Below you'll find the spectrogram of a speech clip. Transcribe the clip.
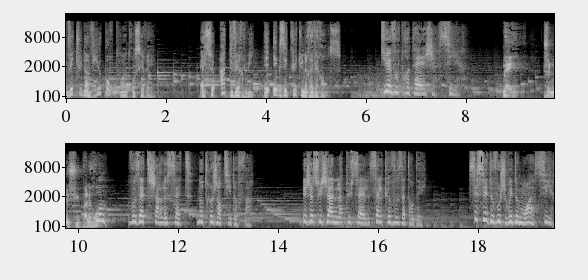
vêtu d'un vieux pourpoint trop serré. Elle se hâte vers lui et exécute une révérence. Dieu vous protège, sire. Mais je ne suis pas le roi. Vous êtes Charles VII, notre gentil dauphin. Et je suis Jeanne la pucelle, celle que vous attendez. Cessez de vous jouer de moi, sire.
